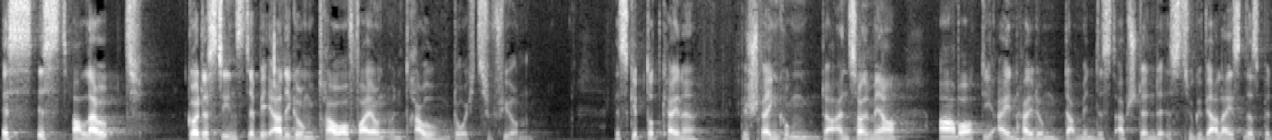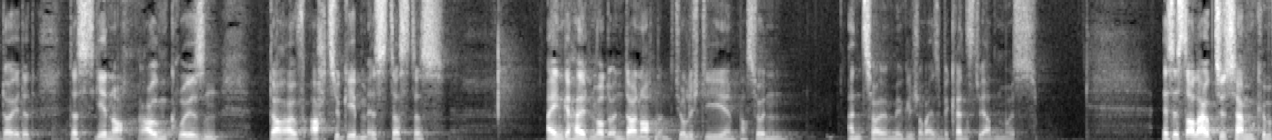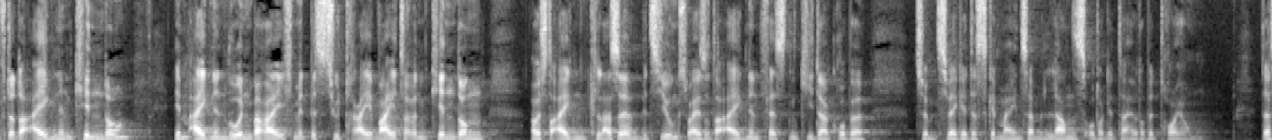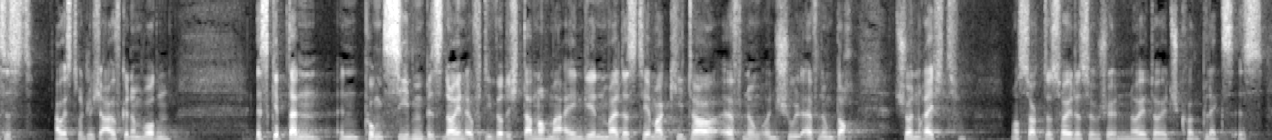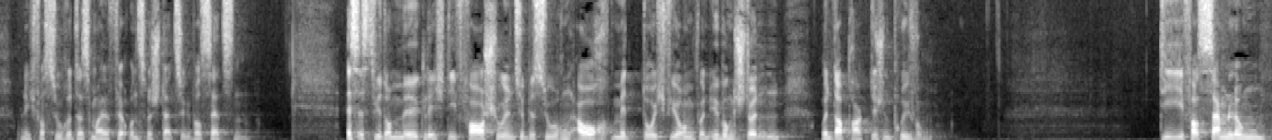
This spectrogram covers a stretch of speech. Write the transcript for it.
Es ist erlaubt, Gottesdienste, Beerdigungen, Trauerfeiern und Trauungen durchzuführen. Es gibt dort keine Beschränkungen der Anzahl mehr, aber die Einhaltung der Mindestabstände ist zu gewährleisten. Das bedeutet, dass je nach Raumgrößen darauf Acht zu geben ist, dass das eingehalten wird und danach natürlich die Personenanzahl möglicherweise begrenzt werden muss. Es ist erlaubt, Zusammenkünfte der eigenen Kinder im eigenen Wohnbereich mit bis zu drei weiteren Kindern aus der eigenen Klasse bzw. der eigenen festen Kita-Gruppe zum Zwecke des gemeinsamen Lernens oder geteilter Betreuung. Das ist ausdrücklich aufgenommen worden. Es gibt dann in Punkt 7 bis 9, auf die würde ich dann nochmal eingehen, weil das Thema Kita-Öffnung und Schulöffnung doch schon recht, man sagt das heute so schön neudeutsch, komplex ist. Und ich versuche das mal für unsere Stadt zu übersetzen. Es ist wieder möglich, die Fahrschulen zu besuchen, auch mit Durchführung von Übungsstunden und der praktischen Prüfung. Die Versammlung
